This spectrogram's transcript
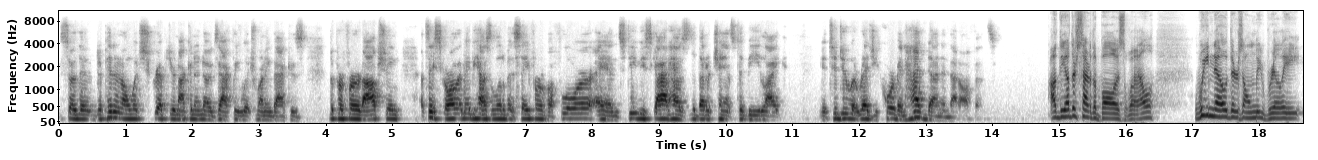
so that depending on which script, you're not going to know exactly which running back is the preferred option. I'd say Scarlett maybe has a little bit safer of a floor, and Stevie Scott has the better chance to be like to do what Reggie Corbin had done in that offense. On the other side of the ball as well, we know there's only really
